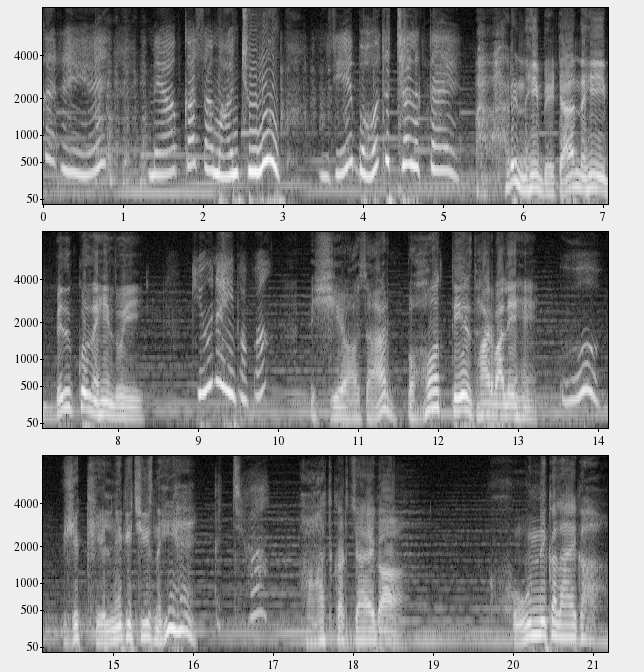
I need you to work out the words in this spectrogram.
कर रहे हैं? मैं आपका सामान छू लूँ मुझे बहुत अच्छा लगता है। अरे नहीं बेटा नहीं बिल्कुल नहीं लुई। क्यों नहीं पापा? ये औज़ार बहुत तेज धार वाले हैं। ओह ये खेलने की चीज़ नहीं है। अच्छा। हाथ कट जाएगा। खून निकल आएगा।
